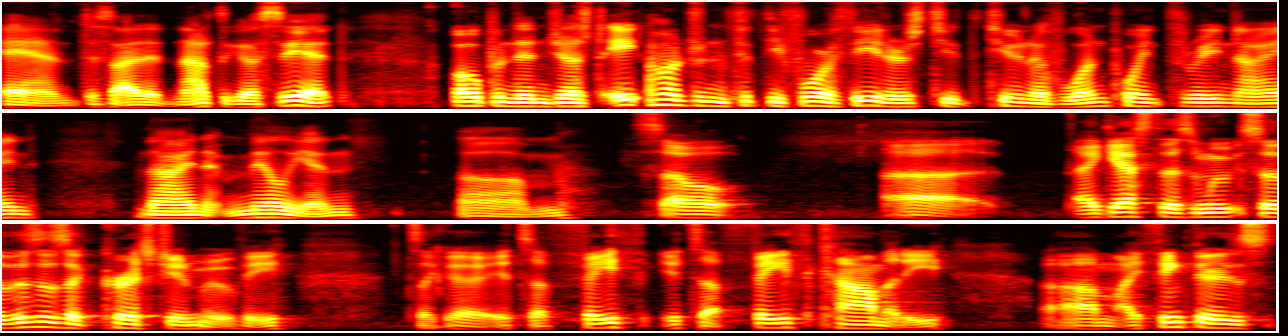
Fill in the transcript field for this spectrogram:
and decided not to go see it. Opened in just 854 theaters to the tune of 1.399 million. Um, So, uh, I guess this movie. So this is a Christian movie. It's like a. It's a faith. It's a faith comedy. Um, I think there's.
